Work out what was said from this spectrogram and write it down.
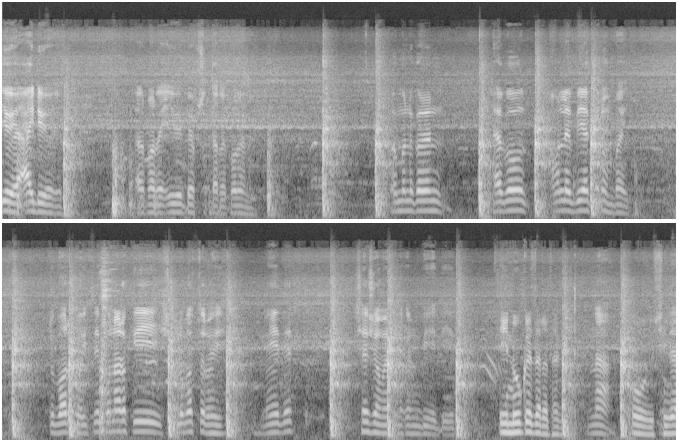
ইয়ে আইডিয়া হয়ে গেছে। তারপরে এই ব্যবসা তারা করে না। মনে করেন এগো আমাদের বিয়ে করুন ভাই। একটু বড় হয়েছে, পনেরো কি ষোলো বছর হয়েছে। মেয়েদের সেই সময় মনে করেন বিয়ে দিয়ে এই নৌকায় যারা থাকে? না ও সিঙ্গা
